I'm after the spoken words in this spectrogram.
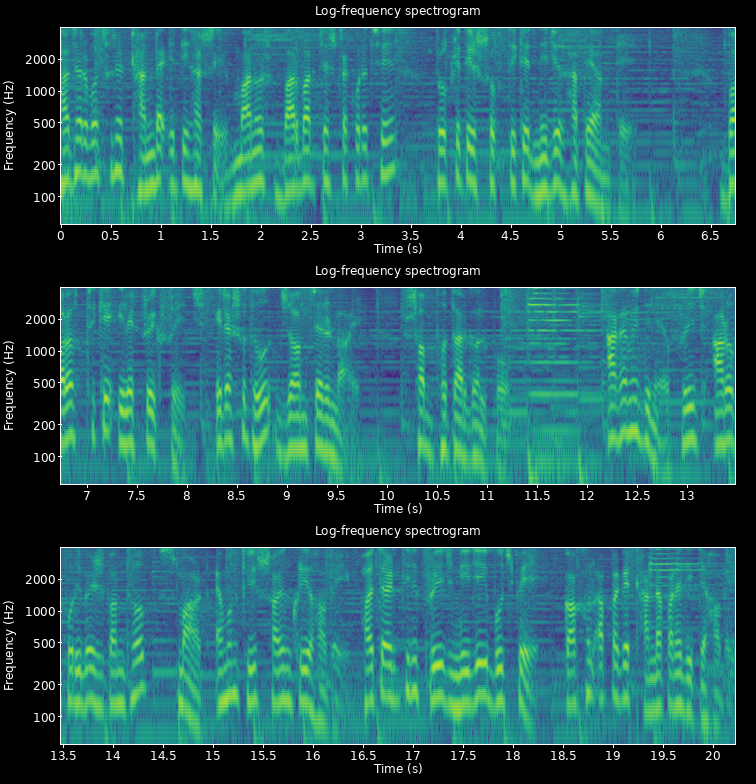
হাজার বছরের ঠান্ডা ইতিহাসে মানুষ বারবার চেষ্টা করেছে প্রকৃতির শক্তিকে নিজের হাতে আনতে। বরফ থেকে ইলেকট্রিক ফ্রিজ এটা শুধু যন্ত্রের নয়, সভ্যতার গল্প। আগামী দিনে ফ্রিজ আরও পরিবেশ বান্ধব স্মার্ট এমনকি স্বয়ংক্রিয় হবে। হয়তো একদিন ফ্রিজ নিজেই বুঝবে কখন আপনাকে ঠান্ডা পানি দিতে হবে।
